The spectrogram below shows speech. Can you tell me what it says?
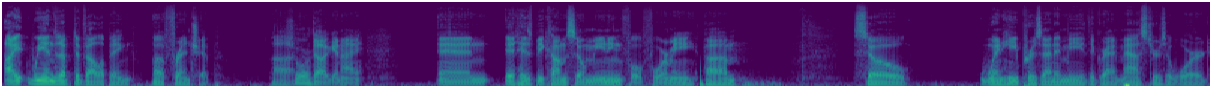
i we ended up developing a friendship uh, Sure. doug and i and it has become so meaningful for me um, so when he presented me the Grand Masters Award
